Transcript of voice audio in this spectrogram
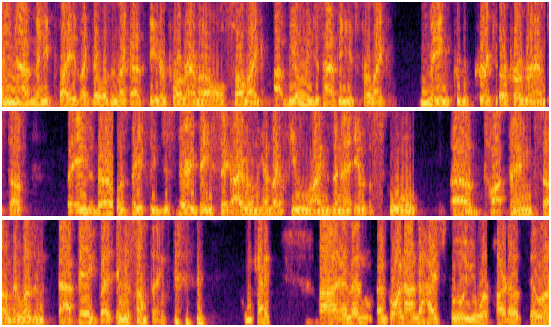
I didn't have many plays. Like, there wasn't like a theater program at all. So like, we only just had these for like main cur- curricular program stuff. But Abe's Barrel was basically just very basic. I only had like a few lines in it. It was a school uh, taught thing, so it wasn't that big, but it was something. Okay. Uh, and then uh, going on to high school, you were part of Fiddler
